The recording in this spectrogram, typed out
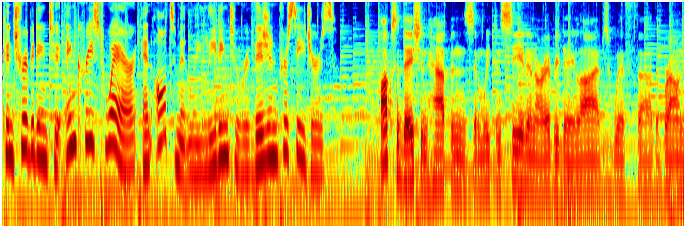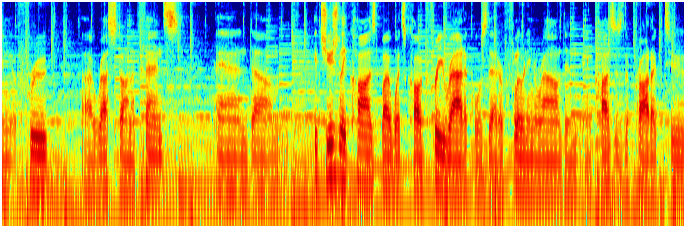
contributing to increased wear and ultimately leading to revision procedures. Oxidation happens, and we can see it in our everyday lives with uh, the browning of fruit, uh, rust on a fence, and um, it's usually caused by what's called free radicals that are floating around and, and, causes the product to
